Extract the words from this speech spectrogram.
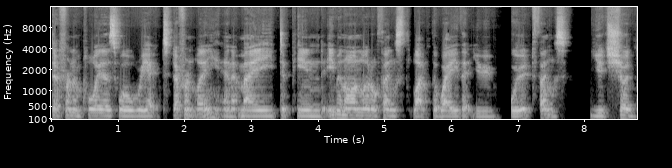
different employers will react differently, and it may depend even on little things like the way that you word things. You should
